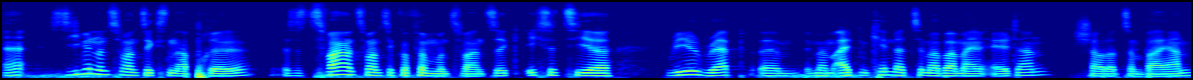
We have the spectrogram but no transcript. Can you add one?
äh, 27. April. Es ist 22.25 Uhr. Ich sitze hier Real Rap ähm, in meinem alten Kinderzimmer bei meinen Eltern. Shoutouts in Bayern.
